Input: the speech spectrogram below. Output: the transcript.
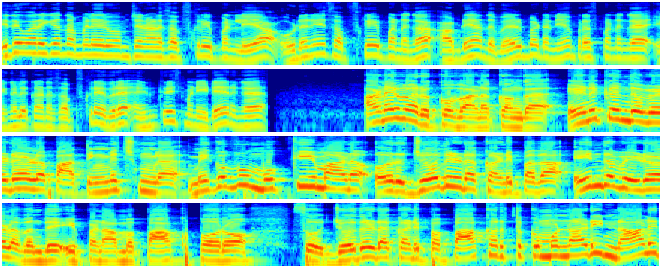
இது வரைக்கும் தமிழ் சேனலை சப்ஸ்கிரைப் பண்ணலையா? உடனே சப்ஸ்கிரைப் பண்ணுங்க. அப்படியே அந்த பெல் பட்டனையும் பிரஸ் பண்ணுங்க. எங்களுக்கான சப்ஸ்கிரைபரை என்கரேஜ் பண்ணிட்டே இருங்க. அனைவருக்கும் வணக்கங்க. எனக்கு இந்த வீடியோவில் பார்த்தீங்கன்னு வச்சுக்கோங்களேன் மிகவும் முக்கியமான ஒரு ஜோதிட கணிப்பை தான் இந்த வீடியோவில் வந்து இப்போ நாம் பார்க்க போகிறோம் ஸோ ஜோதிட கணிப்பை பார்க்கறதுக்கு முன்னாடி நாளை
